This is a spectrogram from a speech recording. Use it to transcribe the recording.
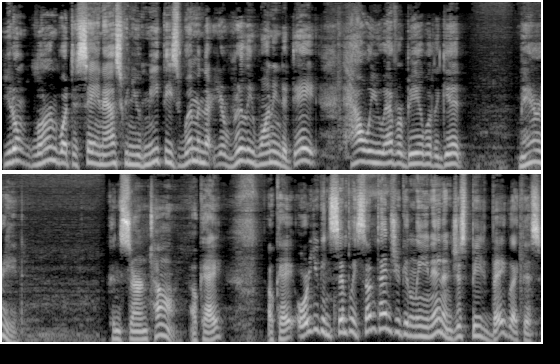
You don't learn what to say and ask when you meet these women that you're really wanting to date. How will you ever be able to get married? Concern tone, okay? Okay, or you can simply, sometimes you can lean in and just be vague like this.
